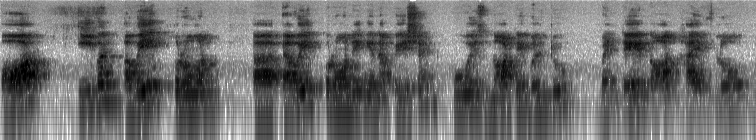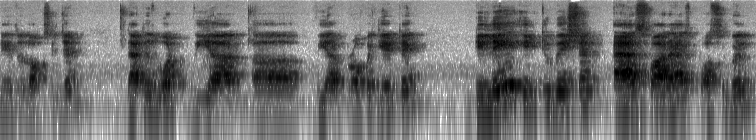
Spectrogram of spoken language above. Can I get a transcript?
or even awake prone, uh, awake proning in a patient who is not able to maintain on high flow nasal oxygen. That is what we are uh, we are propagating. Delay intubation as far as possible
